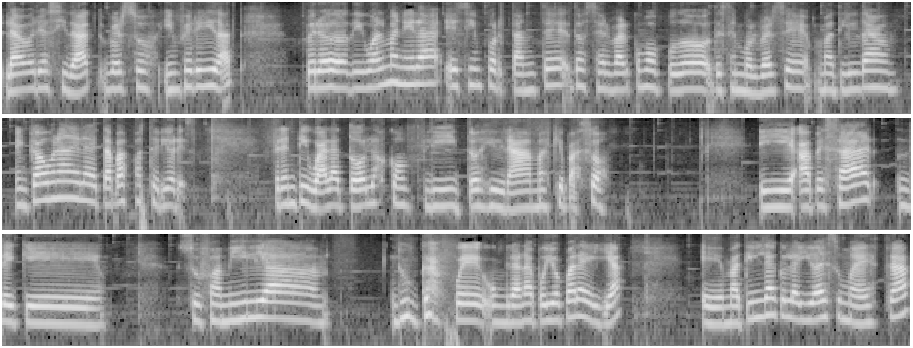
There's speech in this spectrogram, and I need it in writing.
laboriosidad versus inferioridad, pero de igual manera es importante observar cómo pudo desenvolverse Matilda en cada una de las etapas posteriores, igual a todos los conflictos y dramas que pasó. Y a pesar de que su familia nunca fue un gran apoyo para ella, eh, Matilda con la ayuda de su maestra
